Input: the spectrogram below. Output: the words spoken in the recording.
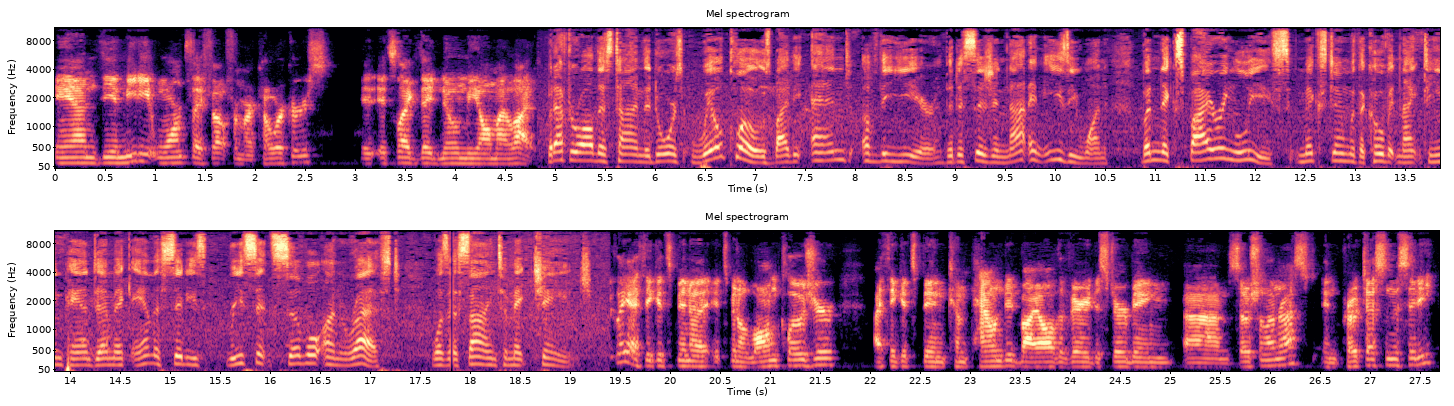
and the immediate warmth I felt from our coworkers. it's like they'd known me all my life. But after all this time, the doors will close by the end of the year. The decision, not an easy one, but an expiring lease mixed in with the COVID 19 pandemic and the city's recent civil unrest was assigned to make change. I think it's been a it's been a long closure. I think it's been compounded by all the very disturbing um, social unrest and protests in the city,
